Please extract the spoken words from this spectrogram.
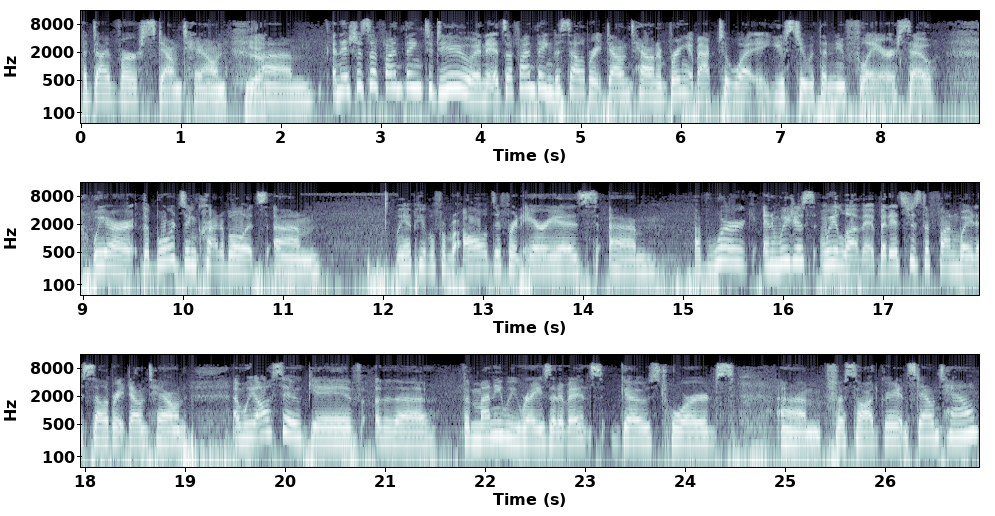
a diverse downtown. Yeah. Um, and it's just a fun thing to do, and it's a fun thing to celebrate downtown and bring it back to what it used to with a new flair. So we are, the board's incredible. It's, um, we have people from all different areas, um, of work and we just we love it but it's just a fun way to celebrate downtown and we also give the the money we raise at events goes towards um, facade grants downtown,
